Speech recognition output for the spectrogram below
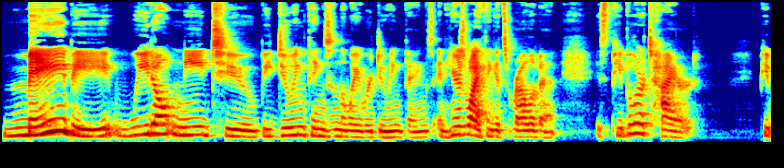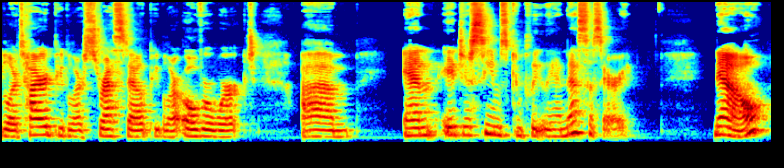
maybe we don't need to be doing things in the way we're doing things. And here's why I think it's relevant is people are tired. People are tired, people are stressed out, people are overworked. Um, and it just seems completely unnecessary. Now,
